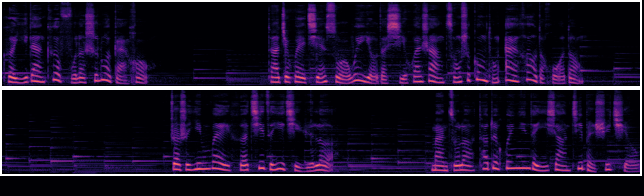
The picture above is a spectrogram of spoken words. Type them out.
可一旦克服了失落感后，他就会前所未有的喜欢上从事共同爱好的活动。这是因为和妻子一起娱乐，满足了他对婚姻的一项基本需求。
